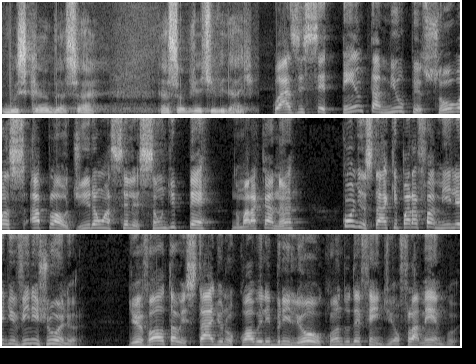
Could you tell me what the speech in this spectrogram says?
buscando essa, essa objetividade. Quase 70 mil pessoas aplaudiram a seleção de pé no Maracanã, com destaque para a família de Vini Júnior. De volta ao estádio no qual ele brilhou quando defendia o Flamengo,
